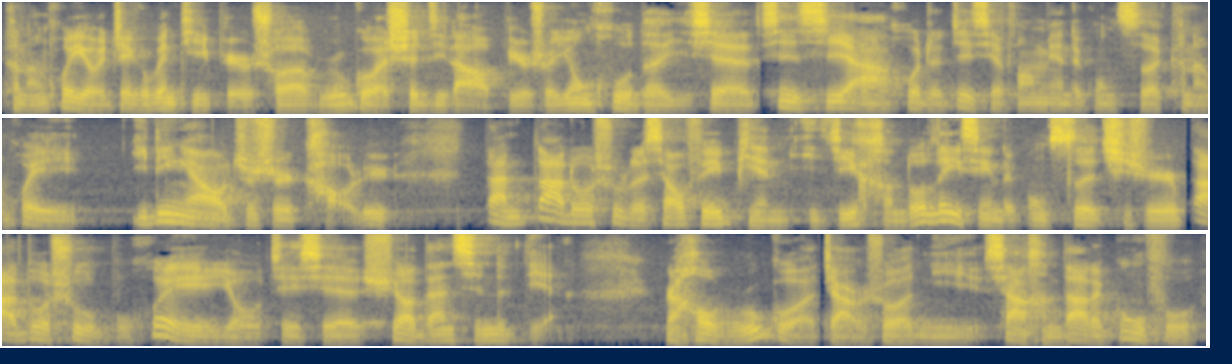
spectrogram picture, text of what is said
可能会有这个问题，比如说如果涉及到，比如说用户的一些信息啊，或者这些方面的公司可能会一定要就是考虑。但大多数的消费品以及很多类型的公司，其实大多数不会有这些需要担心的点。然后如果假如说你下很大的功夫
